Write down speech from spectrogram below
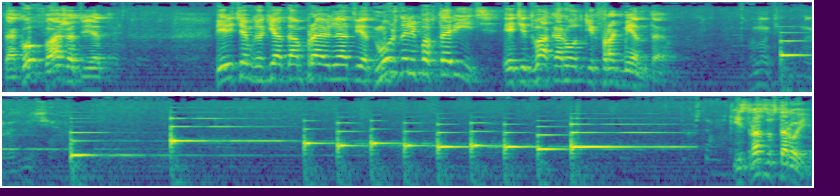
Таков ваш ответ. Перед тем, как я дам правильный ответ, можно ли повторить эти два коротких фрагмента? в ноте одно различие. И сразу второй.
